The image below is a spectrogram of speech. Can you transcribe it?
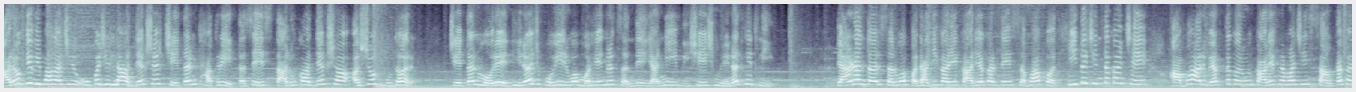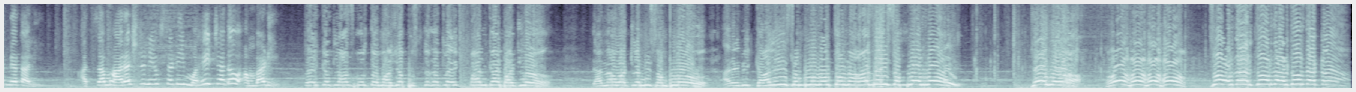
आरोग्य विभागाचे उपजिल्हा अध्यक्ष चेतन ठाकरे तसेच तालुका अध्यक्ष अशोक बुधर चेतन मोरे धीरज भोईर व महेंद्र चंदे यांनी विशेष मेहनत घेतली. त्यानंतर सर्व पदाधिकारी कार्यकर्ते सभापत हितचिंतकांचे आभार व्यक्त करून कार्यक्रमाची सांगता करण्यात आली. आजचा महाराष्ट्र न्यूजसाठी महेश जाधव अंबाडी. एकच लाच बोलतो माझ्या पुस्तकातलं एक पान काय पाटलं त्यांना वाटलं मी संपलो. अरे मी कालही संपलो नव्हतो ना आजही संपणार नाही. जय देवा. हो हो हो हो. जोरदार जोरदार जोरदार टाळ्या.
